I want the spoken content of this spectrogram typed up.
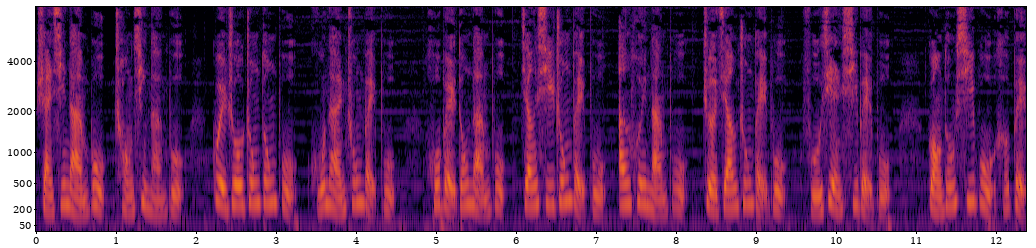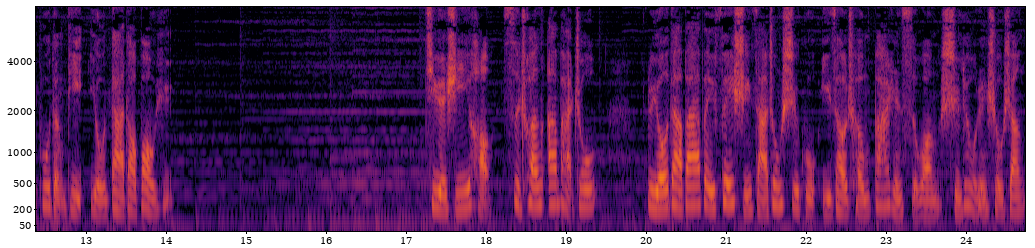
陕西南部、重庆南部、贵州中东部。湖南中北部、湖北东南部、江西中北部、安徽南部、浙江中北部、福建西北部、广东西部和北部等地有大到暴雨。七月十一号，四川阿坝州旅游大巴被飞石砸中事故已造成八人死亡、十六人受伤。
